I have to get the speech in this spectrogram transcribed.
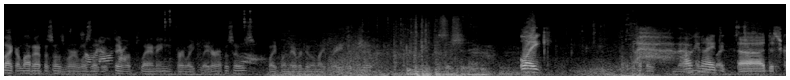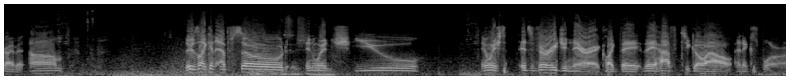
like a lot of episodes where it was like they were planning for like later episodes, like when they were doing like raids and shit. like how can I like, d- uh, describe it? Um, there's like an episode in which you, in which it's very generic. Like they they have to go out and explore,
